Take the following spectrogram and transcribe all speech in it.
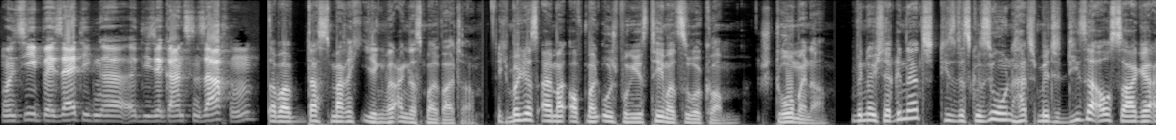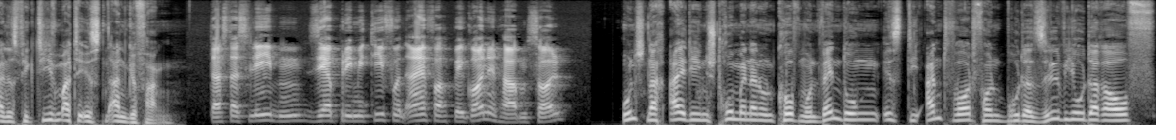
und sie beseitigen äh, diese ganzen Sachen. Aber das mache ich irgendwann anders mal weiter. Ich möchte jetzt einmal auf mein ursprüngliches Thema zurückkommen. Strohmänner. Wenn ihr euch erinnert, diese Diskussion hat mit dieser Aussage eines fiktiven Atheisten angefangen. Dass das Leben sehr primitiv und einfach begonnen haben soll. Und nach all den Strommännern und Kurven und Wendungen ist die Antwort von Bruder Silvio darauf,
